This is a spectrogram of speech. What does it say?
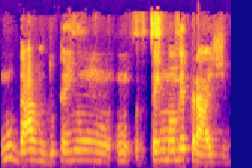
no dardo tem, um, um, tem uma metragem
